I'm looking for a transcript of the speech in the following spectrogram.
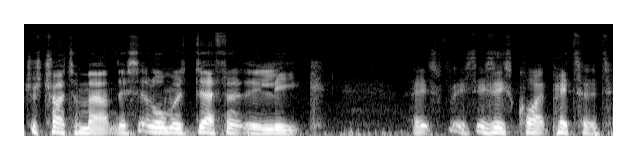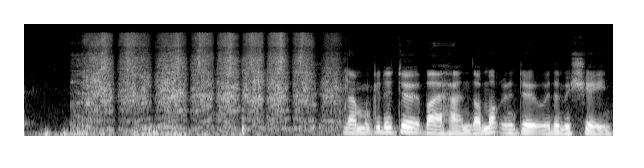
just try to mount this it'll almost definitely leak. It's, it's it is quite pitted. Now I'm going to do it by hand. I'm not going to do it with a machine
